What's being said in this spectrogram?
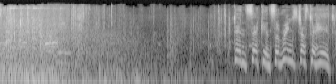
do this, brothers. 10 seconds. The ring's just ahead.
